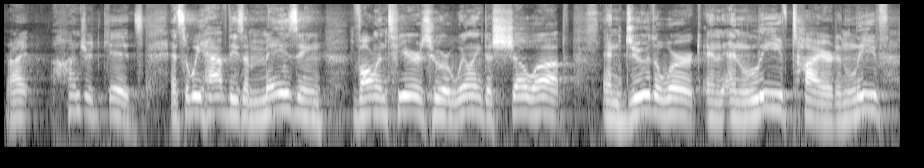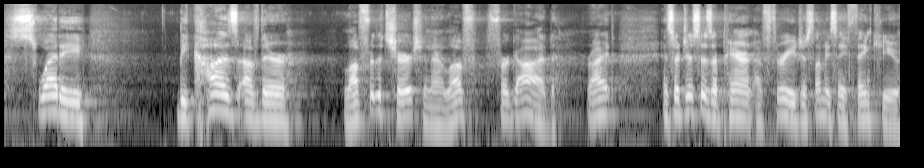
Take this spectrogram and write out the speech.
right? 100 kids. And so we have these amazing volunteers who are willing to show up and do the work and, and leave tired and leave sweaty because of their love for the church and their love for God, right? And so, just as a parent of three, just let me say thank you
